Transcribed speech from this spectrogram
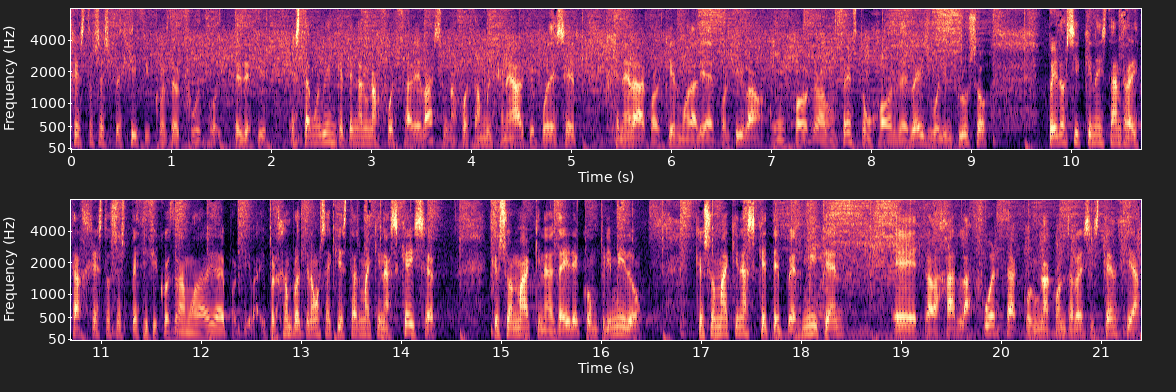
gestos específicos del fútbol. Es decir, está muy bien que tengan una fuerza de base, una fuerza muy general que puede ser general a cualquier modalidad deportiva, un jugador de baloncesto, un jugador de béisbol incluso, pero sí que necesitan realizar gestos específicos de la modalidad deportiva. Y por ejemplo, tenemos aquí estas máquinas Kaiser, que son máquinas de aire comprimido, que son máquinas que te permiten eh, trabajar la fuerza con una contrarresistencia,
